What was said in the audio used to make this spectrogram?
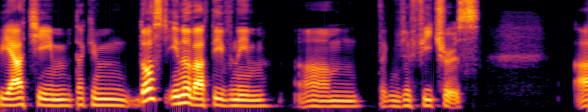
piatým takým dosť inovatívnym um, takým, že features. A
